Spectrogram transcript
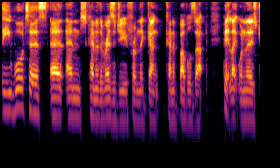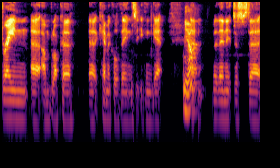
the water uh, and kind of the residue from the gunk kind of bubbles up, a bit like one of those drain uh, unblocker uh, chemical things that you can get. Yeah. Um, but then it just uh,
